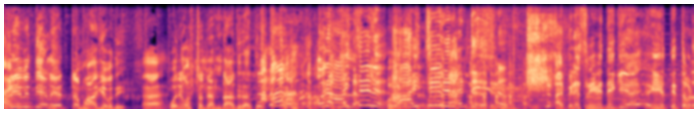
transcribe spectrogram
ശ്രീവിദ്യയാണ് ഏറ്റവും ഭാഗ്യവതി. ഒരു വർഷം രണ്ടാതിരാത്രി. ഒരാഴ്ചയിൽ ആഴ്ചയിൽ രണ്ട് പിന്നെ ശ്രീവിദ്യക്ക് ഈ ഇത്തവണ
